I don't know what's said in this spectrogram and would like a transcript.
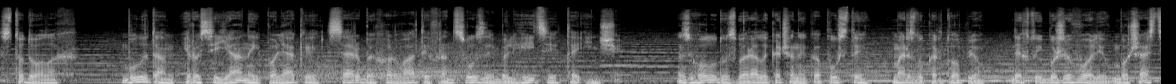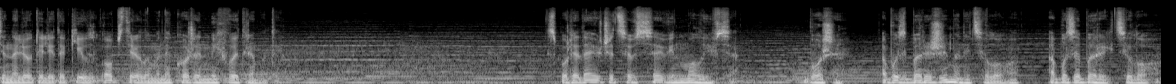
стодолах. Були там і росіяни, і поляки, серби, хорвати, французи, бельгійці та інші. З голоду збирали качани капусти, мерзлу картоплю, дехто й божеволів, бо часті нальоти літаків з обстрілами не кожен міг витримати. Споглядаючи це все, він молився Боже, або збережи мене цілого, або забери цілого.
